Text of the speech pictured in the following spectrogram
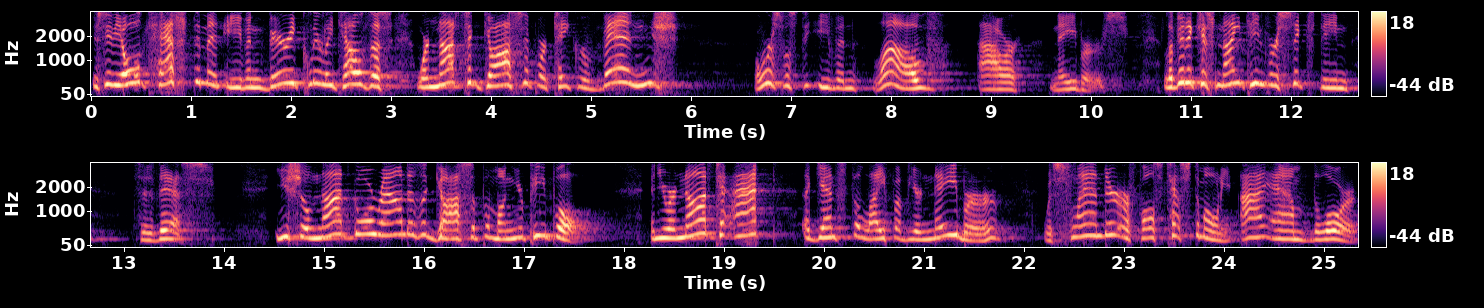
You see, the Old Testament even very clearly tells us we're not to gossip or take revenge, or we're supposed to even love our neighbors. Leviticus 19, verse 16 says this You shall not go around as a gossip among your people, and you are not to act against the life of your neighbor with slander or false testimony. I am the Lord.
